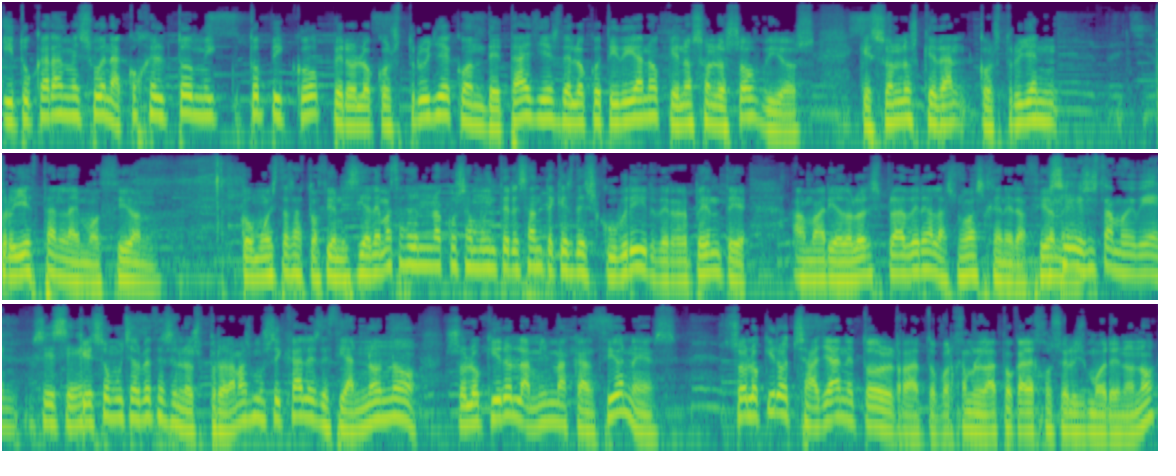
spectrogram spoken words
Y tu cara me suena, coge el tópico, pero lo construye con detalles de lo cotidiano que no son los obvios, que son los que dan, construyen, proyectan la emoción. Como estas actuaciones. Y además hacen una cosa muy interesante que es descubrir de repente a María Dolores Pradera a las nuevas generaciones. Sí, eso está muy bien. Sí, sí. Que eso muchas veces en los programas musicales decían, no, no, solo quiero las mismas canciones. Solo quiero Chayanne todo el rato, por ejemplo, en la época de José Luis Moreno, ¿no?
